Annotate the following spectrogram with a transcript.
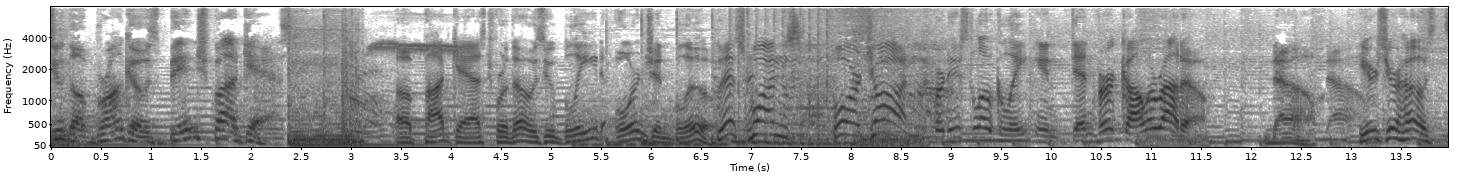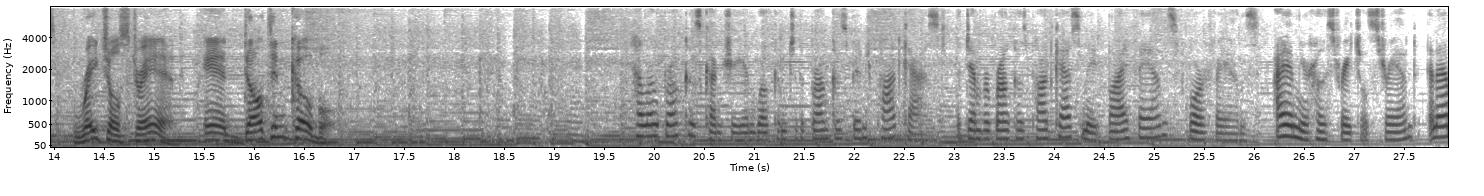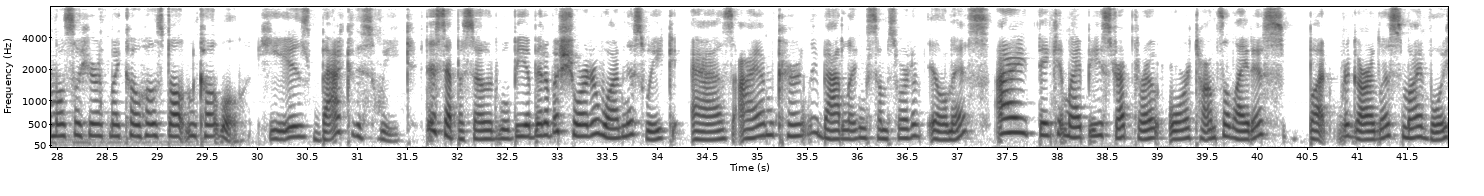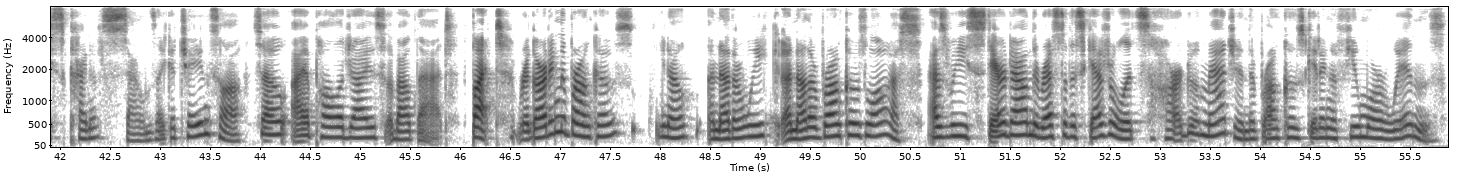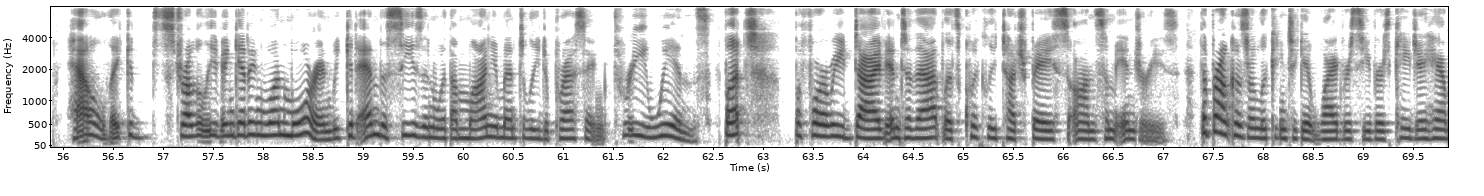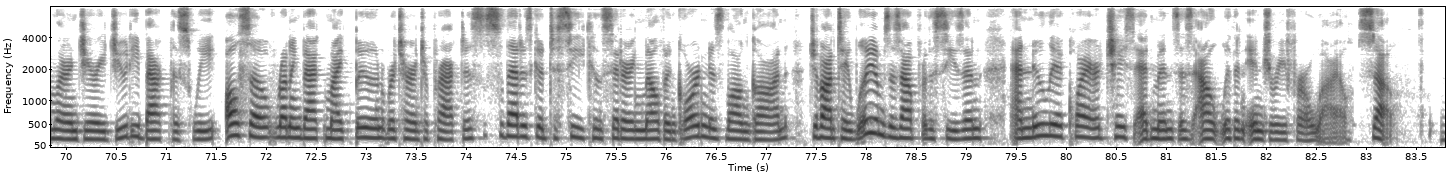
to the Broncos Binge Podcast, a podcast for those who bleed orange and blue. This one's for John. Produced locally in Denver, Colorado. Now, here's your hosts, Rachel Strand and Dalton Coble. Hello, Broncos country, and welcome to the Broncos Binge podcast, the Denver Broncos podcast made by fans for fans. I am your host, Rachel Strand, and I'm also here with my co host, Dalton Coble. He is back this week. This episode will be a bit of a shorter one this week, as I am currently battling some sort of illness. I think it might be strep throat or tonsillitis, but regardless, my voice kind of sounds like a chainsaw, so I apologize about that. But regarding the Broncos, you know, another week, another Broncos loss. As we stare down the rest of the schedule, it's hard to imagine the Broncos getting a few more wins. Hell, they could struggle even getting one more, and we could end the season with a monumentally depressing three wins. But before we dive into that, let's quickly touch base on some injuries. The Broncos are looking to get wide receivers KJ Hamler and Jerry Jeudy back this week. Also, running back Mike Boone returned to practice, so that is good to see considering Melvin Gordon is long gone, Javonte Williams is out for the season, and newly acquired Chase Edmonds is out with an injury for a while. So,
